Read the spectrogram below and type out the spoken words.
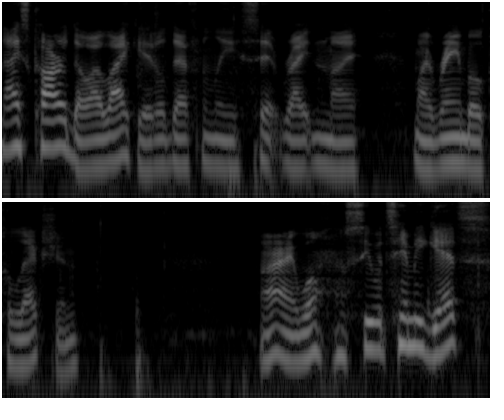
Nice card though. I like it. It'll definitely sit right in my my rainbow collection. All right, well, let's see what Timmy gets.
